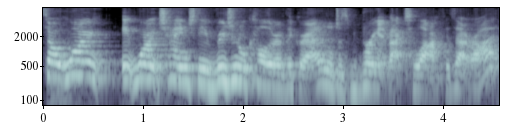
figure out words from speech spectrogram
So it won't it won't change the original colour of the grout. It'll just bring it back to life. Is that right?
